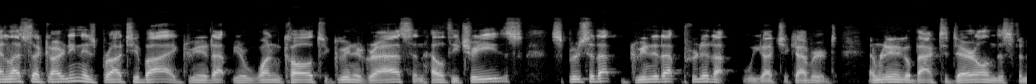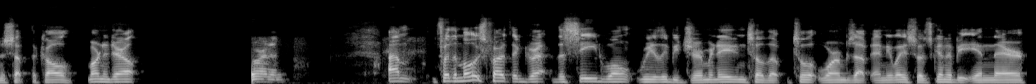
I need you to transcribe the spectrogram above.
And Let's Talk Gardening is brought to you by Green It Up, your one call to greener grass and healthy trees. Spruce it up, green it up, prune it up. We got you covered. And we're going to go back to Daryl and just finish up the call. Morning, Daryl. Morning. Um, for the most part, the gra- the seed won't really be germinating until the until it warms up anyway. So it's going to be in there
